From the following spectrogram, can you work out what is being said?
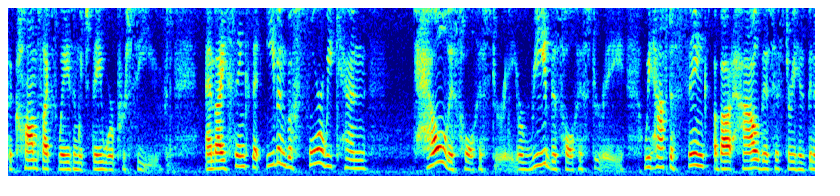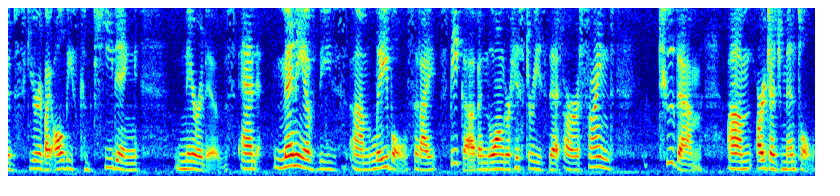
the complex ways in which they were perceived. And I think that even before we can tell this whole history or read this whole history, we have to think about how this history has been obscured by all these competing narratives. And many of these um, labels that I speak of and the longer histories that are assigned to them um, are judgmental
